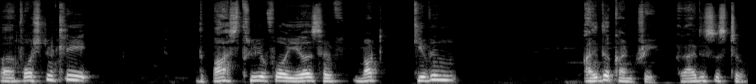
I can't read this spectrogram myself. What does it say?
Uh, fortunately, the past three or four years have not given either country or either system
